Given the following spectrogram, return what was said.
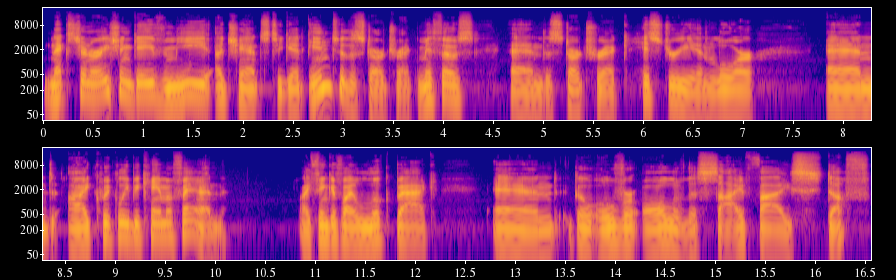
Next Generation gave me a chance to get into the Star Trek mythos and the Star Trek history and lore, and I quickly became a fan. I think if I look back and go over all of the sci fi stuff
